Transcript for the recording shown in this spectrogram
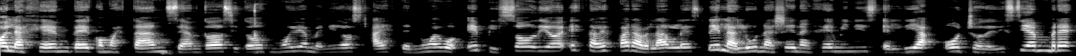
Hola gente, ¿cómo están? Sean todas y todos muy bienvenidos a este nuevo episodio, esta vez para hablarles de la luna llena en Géminis el día 8 de diciembre.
